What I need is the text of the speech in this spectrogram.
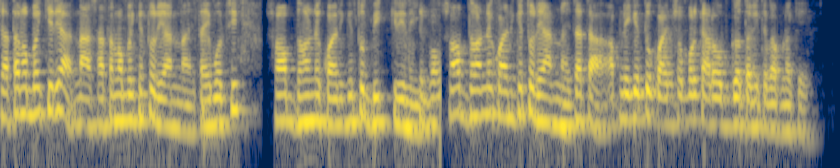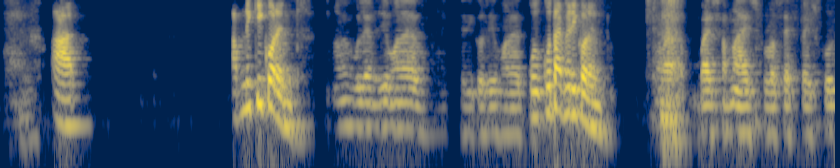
সাতানব্বই কি রেয়ার না সাতানব্বই কিন্তু রেয়ার নাই তাই বলছি সব ধরনের কয়েন কিন্তু বিক্রি নেই। সব ধরনের কয়েন কিন্তু রেয়ার নাই চাচা আপনি কিন্তু কয়েন সম্পর্কে আরও অভিজ্ঞতা নিতে হবে আপনাকে। আর আপনি কি করেন? আমি বললাম যে মানে ফেরি করি মানে কো- কোথায় ফেরি করেন? আহ, বাড়ির সামনে হাই স্কুল আছে একটা স্কুল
